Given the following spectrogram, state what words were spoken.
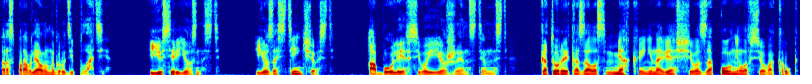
расправляла на груди платье. Ее серьезность, ее застенчивость, а более всего ее женственность — которая, казалось, мягко и ненавязчиво заполнила все вокруг,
